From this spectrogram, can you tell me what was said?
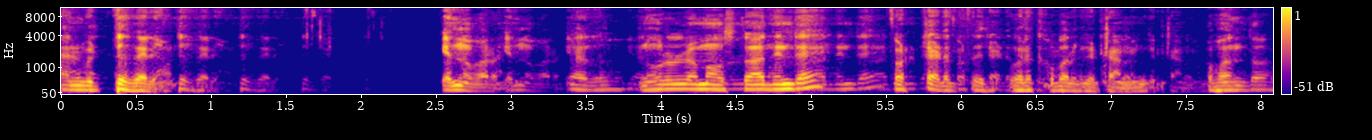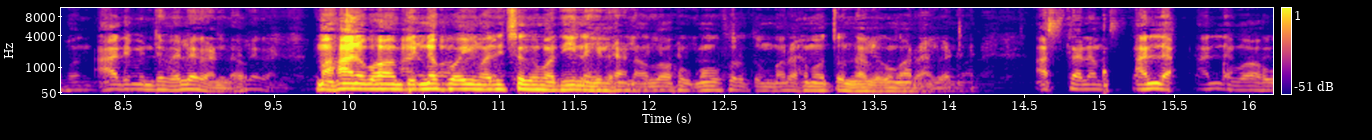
ഞാൻ വിട്ടുതരാം എന്ന് പറഞ്ഞു. അത് നൂറുല്ലമ ഉസ്താദിന്റെ തൊട്ടടുത്ത് ഒരു ഖബർ കിട്ടാണെങ്കിൽ അപ്പൊ എന്തോ? ആലിമിന്റെ വില കണ്ടോ? മഹാനുഭാവം പിന്നെ പോയി മരിച്ചത് മദീനയിലാണ്. അള്ളാഹു മൗഫറത്തും മറഹമത്തും നൽകുമാറാകട്ടെ. ആ സ്ഥലം അല്ല. അല്ലാഹു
